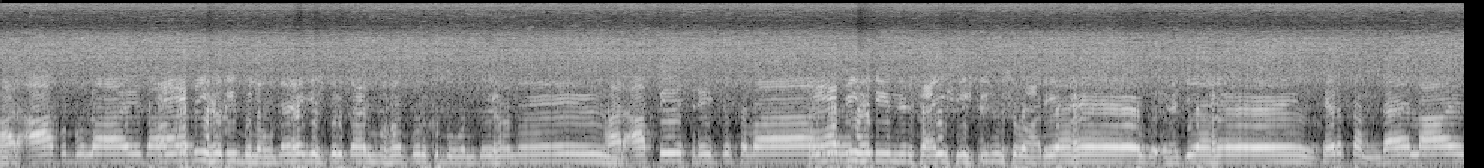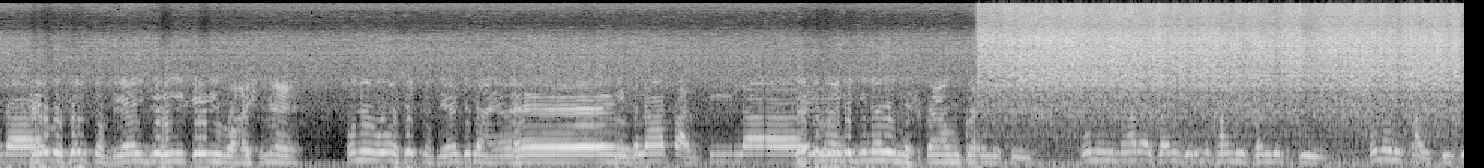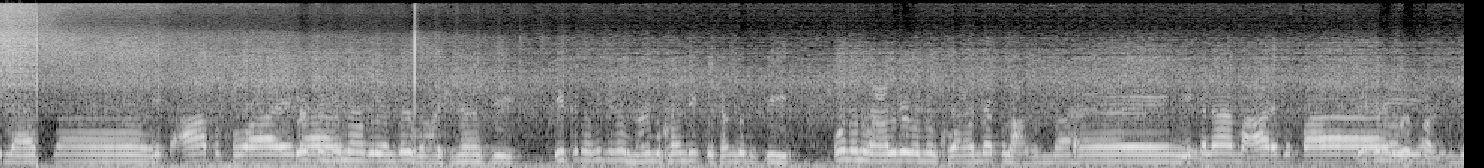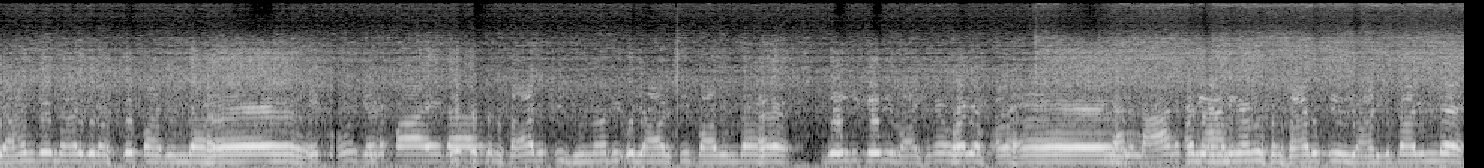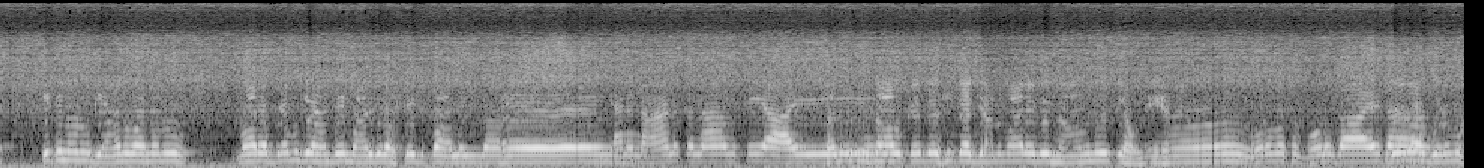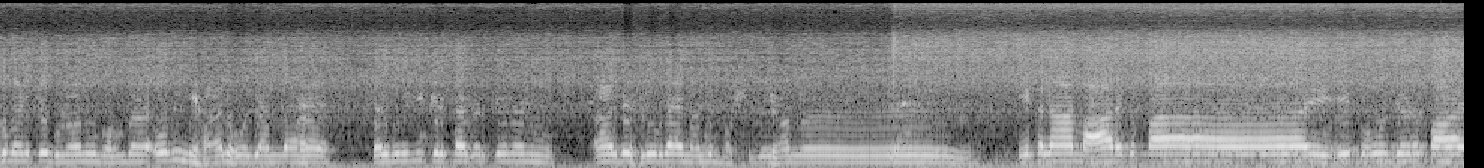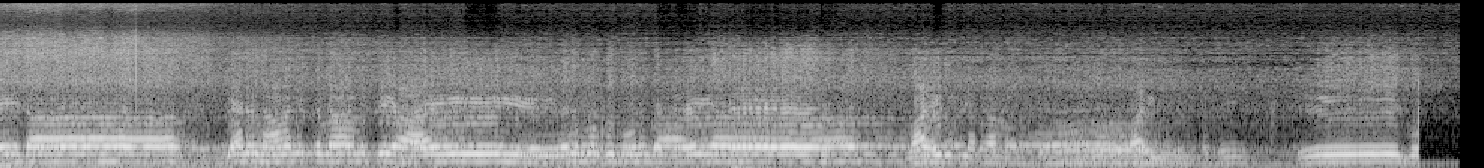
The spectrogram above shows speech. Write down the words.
ਹਰ ਆਪ ਬੁਲਾਇਦਾ ਆਪ ਹੀ ਹਰੀ ਬੁਲਾਉਂਦਾ ਹੈ ਜਿਸ ਪ੍ਰਕਾਰ ਮਹਾਪੁਰਖ ਬੋਲਦੇ ਹਨ। ਹਰ ਆਪੇ ਸ੍ਰਿਸ਼ਟ ਸਵਾਰ। ਆਪ ਹੀ ਹਰੀ ਨੇ ਸਾਰੀ ਸ੍ਰਿਸ਼ਟੀ ਨੂੰ ਸਵਾਰਿਆ ਹੈ ਰਚਿਆ ਹੈ। ਸਿਰ ਧੰਦਾ ਲਾਇਦਾ ਸਰਬ ਸਰ ਧੰਦਿਆਂ ਜਿਹੀ ਤੇਰੀ ਵਾਸ਼ਨਾ ਹੈ, ਉਹਨਾਂ ਨੂੰ ਉਸੇ ਧੰਦਿਆਂ ਚ ਲਾਇਆ ਹੈ। ਇਤਨਾ ਭਗਤੀ ਇਤਨਾ ਲਾਇ ਦੇ ਜਿਨ੍ਹਾਂ ਦੇ ਨਿਸ਼ਕਾਮ ਕਰਮ ਸੀ ਉਹਨਾਂ ਨੂੰ ਮਹਾਰਾਜ ਸਾਨੂੰ ਗੁਰਮੁਖਾਂ ਦੀ ਸੰਗਤ ਸੀ ਉਹਨਾਂ ਨੂੰ ਭਗਤੀ ਚ ਲਾਤਾ। ਇੱਕ ਆਪ ਇੱਕ ਖੁਆਏਦਾ ਜਿਨ੍ਹਾਂ ਦੇ ਅੰਦਰ ਵਾਸ਼ਨਾ ਸੀ ਇੱਕ ਨੂੰ ਜਿਹਨਾਂ ਮਨਮੁਖਾਂ ਦੀ ਕੁਸੰਗਤ ਸੀ ਉਹਨਾਂ ਨੂੰ ਆਪਦੇ ਵੱਲੋਂ ਖੁਆਉਂਦਾ ਭੁਲਾ ਦਿੰਦਾ ਹੈ। ਇਤਨਾ ਮਾਰਗ ਨੂੰ ਪਾਏ ਗਿਆਨ ਦੇ ਮਾਰਗ ਰਸਤੇ ਪਾ ਦਿੰਦਾ ਹੈ। ਇੱਕ ਉਜੜ ਪਾਏਦਾ ਇੱਕ ਸੰਸਾਰ ਵਿੱਚ ਜੂਨਾ ਦੀ ਉਜਾੜਤੀ ਪਾ ਦਿੰਦਾ ਹੈ। ਜੇ ਕਿ ਵੀ ਵਾਸ਼ਨਾ ਉਹ ਜਿਹਾ ਫਲ ਹੈ। ਜਨ ਨਾਨਕ ਅਗਿਆਨੀਆਂ ਨੂੰ ਸੰਸਾਰ ਰੂਪੀ ਉਜਾੜ ਚ ਪਾ ਦਿੰਦਾ ਹੈ। ਇੱਕ ਨੂੰ ਗਿਆਨਵਾਨਾਂ ਨੂੰ ਮਾਰਾ ਬ੍ਰਹਮ ਗਿਆਨ ਦੇ ਮਾਰਗ ਰਸਤੇ ਚ ਪਾ ਲੈਂਦਾ ਹੈ। ਜਨ ਨਾਨਕ ਨਾਮ ਤੇ ਆਈ ਸਤਿਗੁਰੂ ਸਾਹਿਬ ਕਹਿੰਦੇ ਸੀ ਤਾਂ ਜਨ ਮਾਰੇ ਦੇ ਨਾਮ ਨੂੰ ਧਿਆਉਂਦੇ ਹਾਂ। ਗੁਰਮੁਖ ਗੁਣ ਗਾਇਦਾ। ਜਿਹੜਾ ਗੁਰਮੁਖ ਬਣ ਕੇ ਗੁਣਾਂ ਨੂੰ ਗਾਉਂਦਾ ਉਹ ਵੀ ਨਿਹਾਲ ਹੋ ਜਾਂਦਾ ਹੈ। ਸਤਿਗੁਰੂ ਜੀ ਕਿਰਪਾ ਕਰਕੇ ਉਹਨਾਂ ਨੂੰ ਆਪਦੇ ਸਰੂਪ ਦਾ ਆਨੰਦ ਬਖਸ਼ਦੇ ਹਨ। ਇਕ ਨਾ ਮਾਰਗ ਪਾਏ ਇਕ ਉਜੜ ਪਾਏਦਾ ਜਨ ਨਾਨਕ ਨਾਮ ਤੇ ਆਏ ਗੁਰਮੁਖ ਗੁਣ ਗਾਇਆ ਵਾਹਿਗੁਰੂ ਜੀ ਕਾ ਖਾਲਸਾ।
